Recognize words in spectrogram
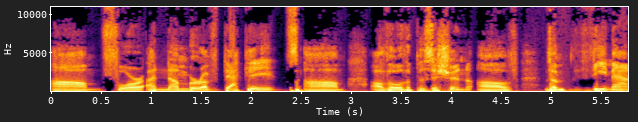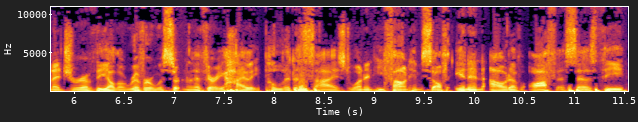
um, for a number of decades. Um, although the position of the the manager of the Yellow River was certainly a very highly politicized one, and he found himself in and out of office as the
